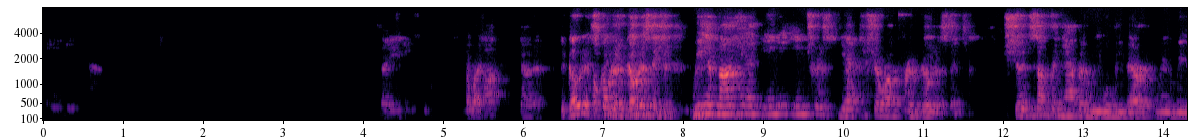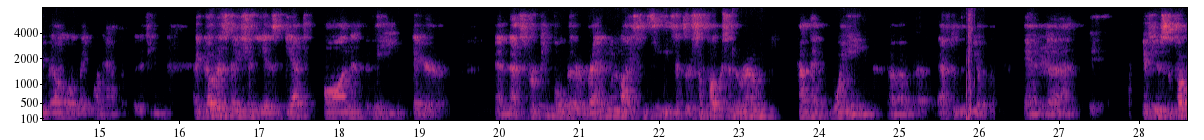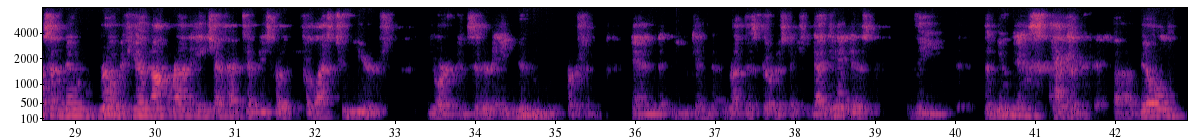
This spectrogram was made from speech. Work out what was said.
So you, you All right. talk, go to The GOTA Oh, go to, station. We have not had any interest yet to show up for a go to station. Should something happen, we will be there, we will be available to make one happen. But if you, a go to station is get on the air. And that's for people that are brand new licensees. If there's some folks in the room, contact Wayne, um, after the deal. And, uh, if have some folks in the new room, if you have not run HF activities for, for the last two years, you are considered a new person and you can run this go-to station. The idea is the, the newbies have to uh, build,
